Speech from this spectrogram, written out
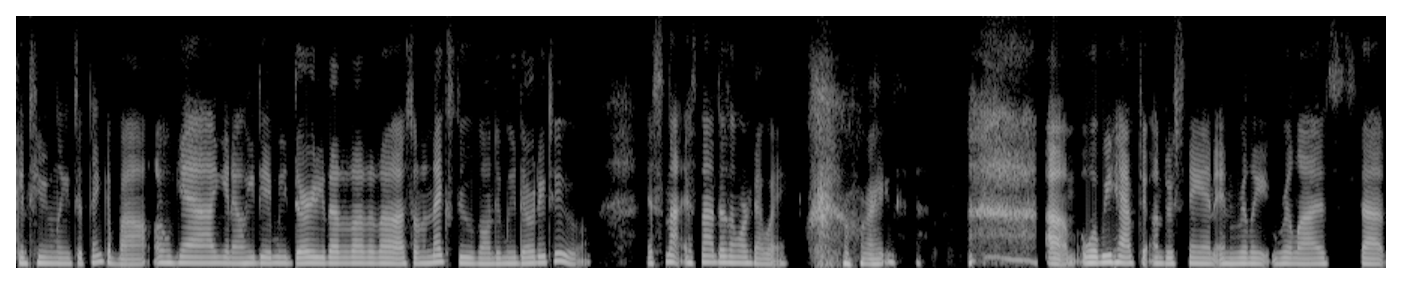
continuing to think about, oh yeah, you know, he did me dirty, da da da da da. So the next dude gonna do me dirty too. It's not it's not doesn't work that way. right? Um, what we have to understand and really realize is that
